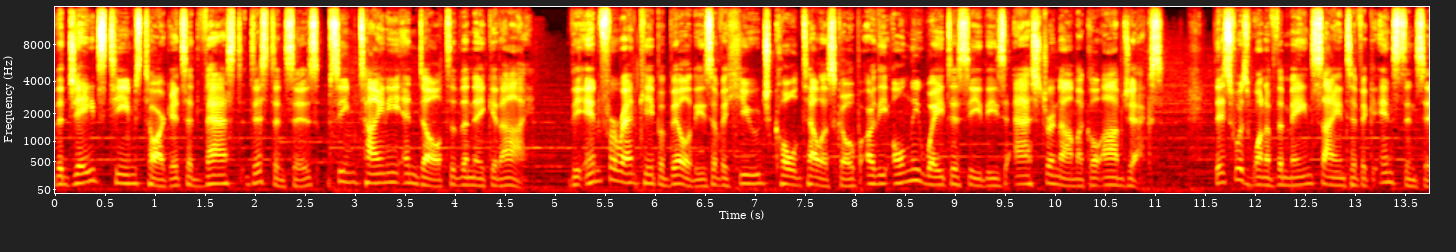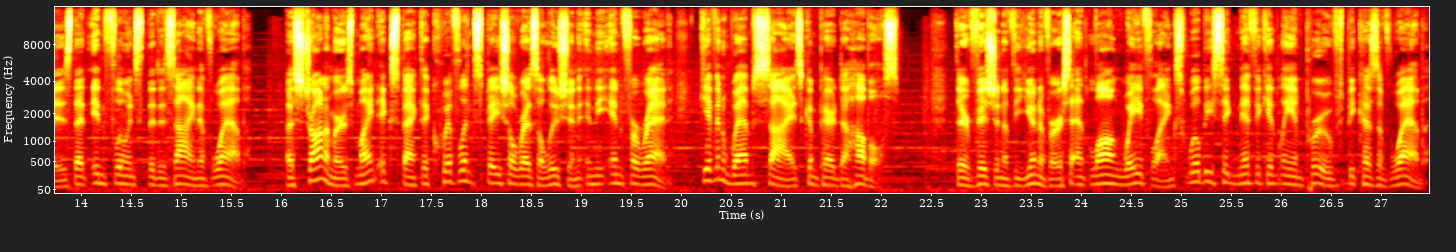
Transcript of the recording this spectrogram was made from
the JADES team's targets at vast distances seem tiny and dull to the naked eye. The infrared capabilities of a huge cold telescope are the only way to see these astronomical objects. This was one of the main scientific instances that influenced the design of Webb. Astronomers might expect equivalent spatial resolution in the infrared, given Webb's size compared to Hubble's. Their vision of the universe at long wavelengths will be significantly improved because of Webb.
